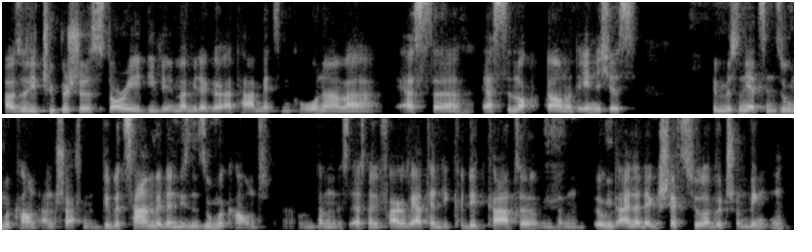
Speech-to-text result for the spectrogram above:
Aber so die typische Story, die wir immer wieder gehört haben jetzt im Corona, war erste, erste Lockdown und ähnliches wir müssen jetzt einen Zoom-Account anschaffen. Wie bezahlen wir denn diesen Zoom-Account? Und dann ist erstmal die Frage, wer hat denn die Kreditkarte? Und dann irgendeiner der Geschäftsführer wird schon winken.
